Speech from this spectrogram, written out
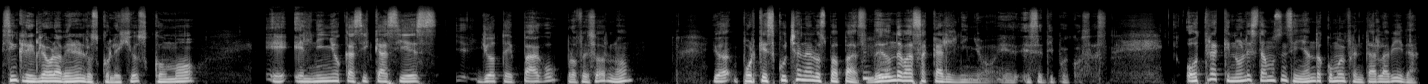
es increíble ahora ver en los colegios cómo eh, el niño casi casi es yo te pago, profesor, ¿no? porque escuchan a los papás. ¿De dónde va a sacar el niño e, ese tipo de cosas? Otra que no le estamos enseñando cómo enfrentar la vida.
